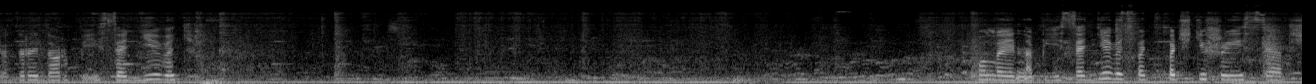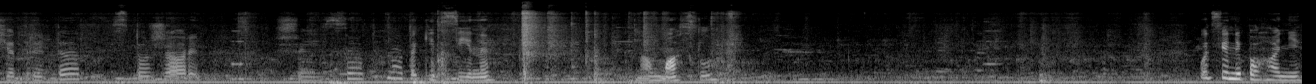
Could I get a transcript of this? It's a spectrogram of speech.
Щедрий дар 59. Олейна 59, по- почти 60, щедрий дар, 100 жари 60. Ну, такі ціни на масло. Оці непогані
